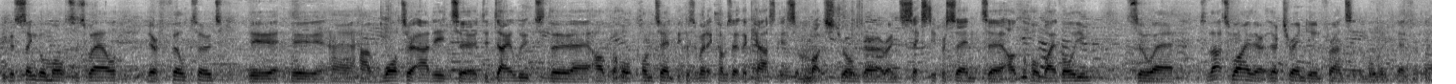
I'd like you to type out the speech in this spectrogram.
Because single malts as well, they're filtered, they, they uh, have water added to, to dilute the uh, alcohol content because when it comes out the cask, it's a much stronger, around 60% alcohol by volume. So, uh, so that's why they're, they're trendy in France at the moment, definitely.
